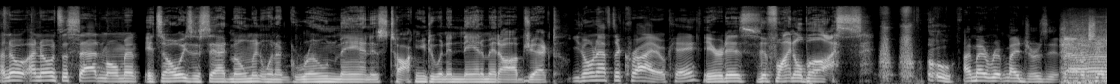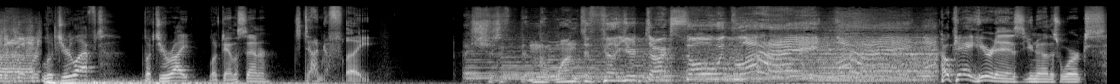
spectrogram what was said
I know. I know it's a sad moment. It's always a sad moment when a grown man is talking to an inanimate object. You don't have to cry, okay? Here it is, the final boss. Oh, I might rip my jersey. Look to your left, look to your right, look down the center. It's time to fight. I should have been the one to fill your dark soul with light. light. Okay, here it is. You know this works.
